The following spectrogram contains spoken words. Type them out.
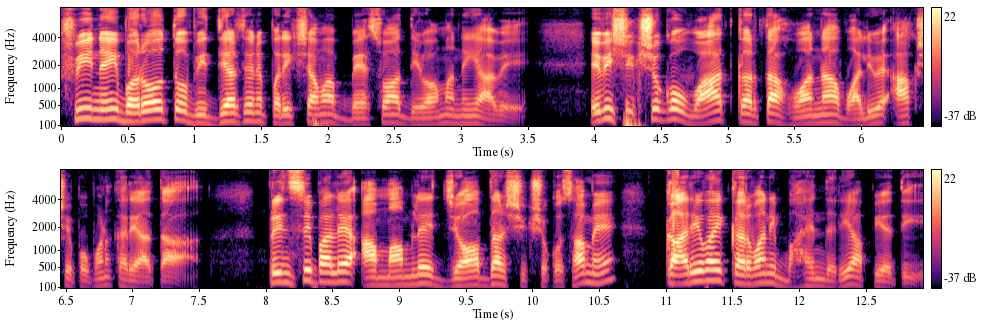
ફી નહીં ભરો તો વિદ્યાર્થીઓને પરીક્ષામાં બેસવા દેવામાં નહીં આવે. એવી શિક્ષકો વાત કરતા હોવાના વાલીઓએ આક્ષેપો પણ કર્યા હતા પ્રિન્સિપાલે આ મામલે જવાબદાર શિક્ષકો સામે કાર્યવાહી કરવાની બાંહેધરી આપી હતી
